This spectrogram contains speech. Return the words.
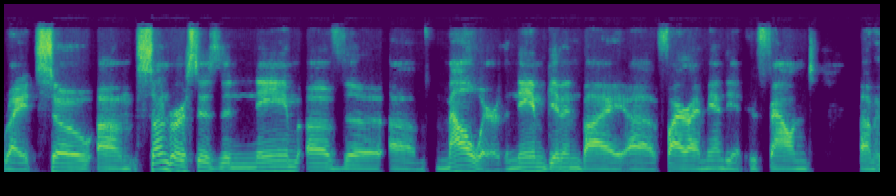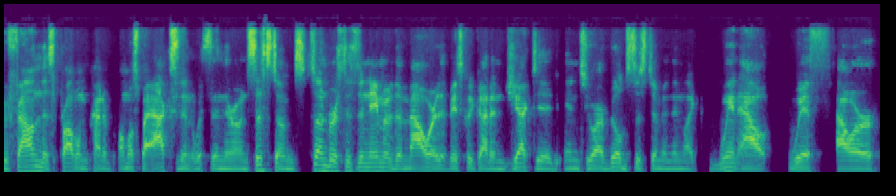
Right. So um, Sunburst is the name of the um, malware, the name given by uh, FireEye Mandiant, who found um, who found this problem kind of almost by accident within their own systems. Sunburst is the name of the malware that basically got injected into our build system and then like went out with our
